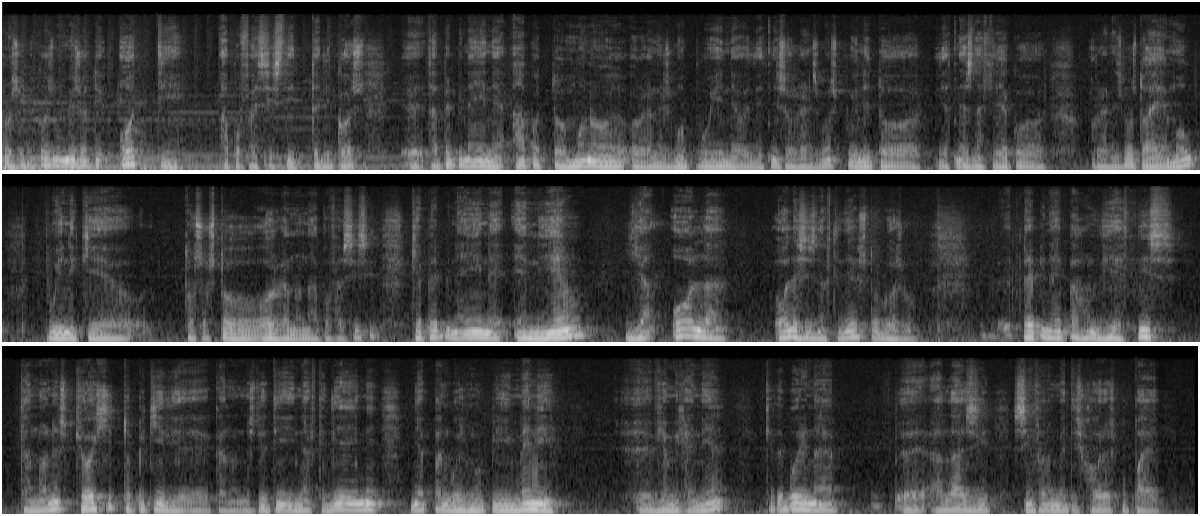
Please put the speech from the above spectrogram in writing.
Προσωπικώς νομίζω ότι ό,τι αποφασιστεί τελικώς ε, θα πρέπει να είναι από το μόνο οργανισμό που είναι ο διεθνής οργανισμός, που είναι το Διεθνές Ναυτιλιακό Οργανισμός, το IMO, που είναι και το σωστό όργανο να αποφασίσει και πρέπει να είναι ενιαίο για όλα, όλες τις ναυτιλίες στον κόσμο. Πρέπει να υπάρχουν διεθνείς κανόνες και όχι τοπικοί κανόνες, διότι η ναυτιλία είναι μια παγκοσμιοποιημένη ε, βιομηχανία και δεν μπορεί να ε, αλλάζει σύμφωνα με τις χώρες που πάει.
